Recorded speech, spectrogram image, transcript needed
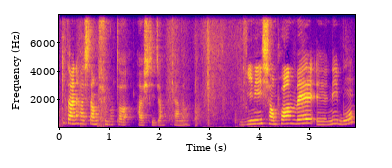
iki tane haşlanmış yumurta haşlayacağım kendime. Yeni şampuan ve e, ne bu?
